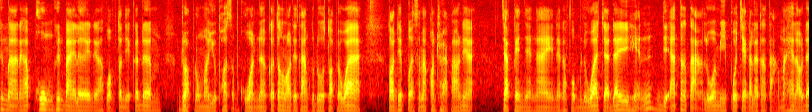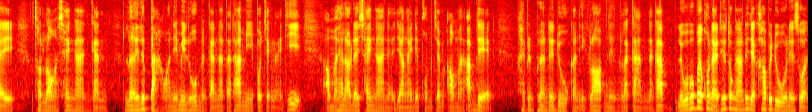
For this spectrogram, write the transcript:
ขึ้นมานะครับพุ่งขึ้นไปเลยนะครับผมตอนนี้ก็เดิมดรอปลงมาอยู่พอสมควรนะก็ต้องรอติดตามกันดูต่อไปว่า ตอนที่เปิดสมัครคอนแทรคแล้วเนี่ย จะเป็นยังไงนะครับผมหรือว่าจะได้เห็นดีแอปต่างๆ หรือว่ามีโปรเจกต์อะไรต่างๆ มาให้เราได้ทดลองใช้งานกันเลยหรือเปล่า อันนี้ไม่รู้เหมือนกันนะ แต่ถ้ามีโปรเจกต์ไหนที่เอามาให้เราได้ใช้งานเนี่ยยังไงเดี๋ยวผมจะเอามาอัปเดตให้เพื่อนๆได้ดูกันอีกรอบหนึ่งละกันนะครับ หรือว่าเพื่อนๆคนไหนที่ต้องการที่จะเข้าไปดูในส่วน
